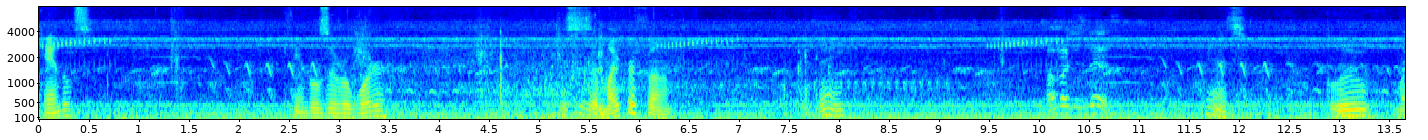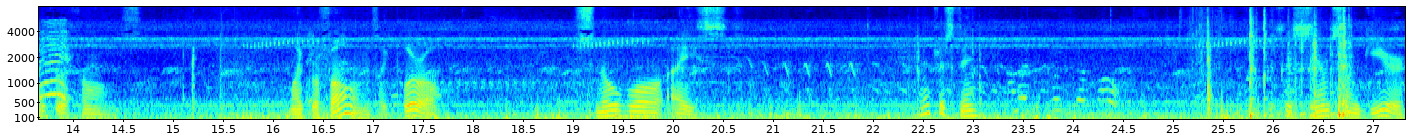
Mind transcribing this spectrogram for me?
Candles. Candles over water. This is a microphone. I think. How much is this? Yes. blue microphones. Microphones, like plural. Snowball ice. Interesting. This is Samsung Gear.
